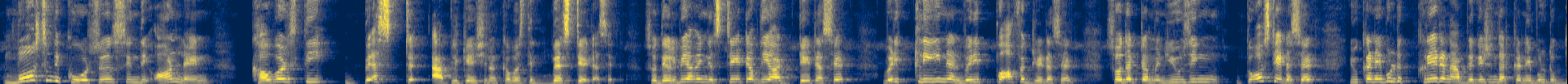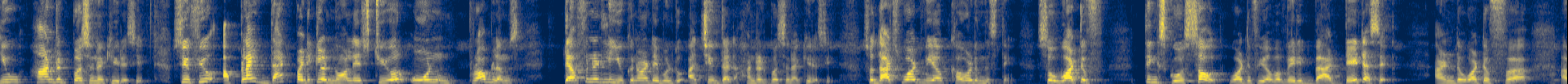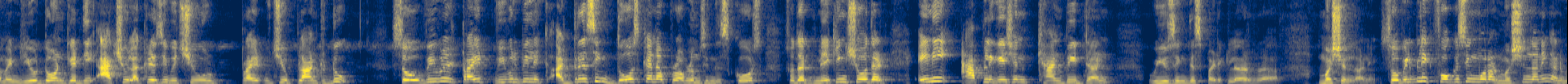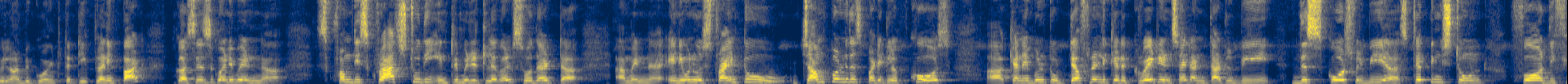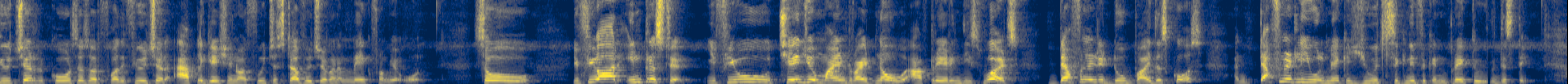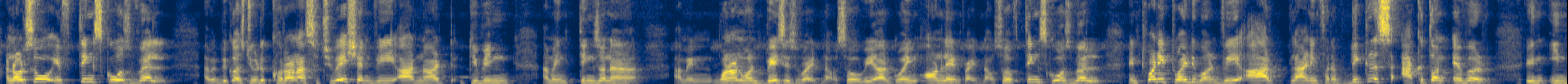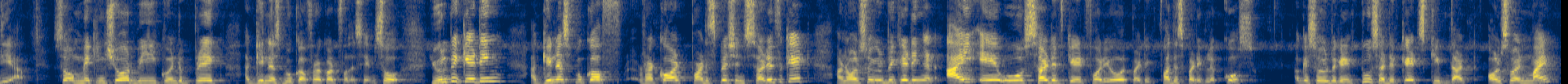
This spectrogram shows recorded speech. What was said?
most of the courses in the online covers the best application and covers the best data set. So they will be having a state of the art data set, very clean and very perfect data set so that I mean using those data set you can able to create an application that can able to give 100% accuracy. So if you apply that particular knowledge to your own problems definitely you cannot able to achieve that 100% accuracy. So that's what we have covered in this thing. So what if things go south? What if you have a very bad data set? and what if uh, i mean you don't get the actual accuracy which you try which you plan to do so we will try we will be like addressing those kind of problems in this course so that making sure that any application can be done using this particular uh, machine learning. So we'll be like focusing more on machine learning and we'll not be going to the deep learning part because this is going to be in, uh, from the scratch to the intermediate level so that uh, I mean uh, anyone who's trying to jump into this particular course uh, can able to definitely get a great insight and that will be this course will be a stepping stone for the future courses or for the future application or future stuff which you're going to make from your own. So if you are interested if you change your mind right now after hearing these words definitely do buy this course and definitely you will make a huge significant breakthrough with this thing. And also if things goes well i mean because due to corona situation we are not giving i mean things on a I mean, one-on-one basis right now. So we are going online right now. So if things goes well, in 2021, we are planning for the biggest hackathon ever in India. So making sure we going to break a Guinness Book of Record for the same. So you will be getting a Guinness Book of Record participation certificate, and also you'll be getting an IAO certificate for your for this particular course. Okay, so you'll be getting two certificates. Keep that also in mind,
